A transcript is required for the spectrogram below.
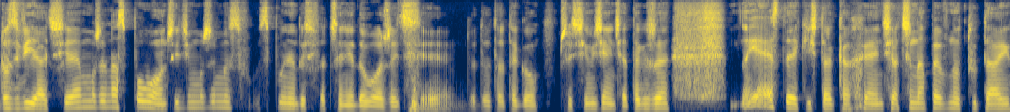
rozwijać się, może nas połączyć i możemy wspólne doświadczenie dołożyć e, do, do, do tego przedsięwzięcia. Także no jest to jakaś taka chęć, a czy na pewno tutaj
